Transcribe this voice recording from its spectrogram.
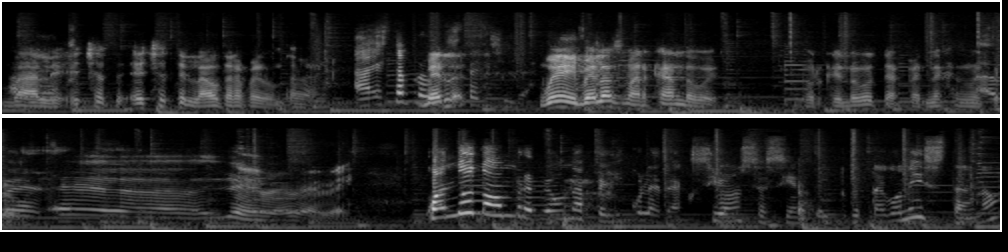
Vale, échate, échate la otra pregunta. A Ah, esta pregunta está chida. Güey, velas marcando, güey porque luego te apendejas muy feo. Eh, cuando un hombre ve una película de acción se siente el protagonista, ¿no?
